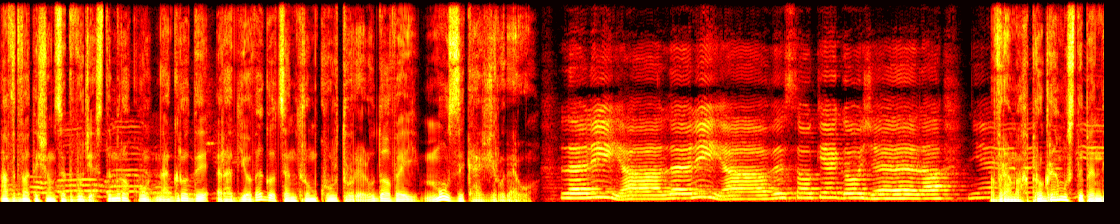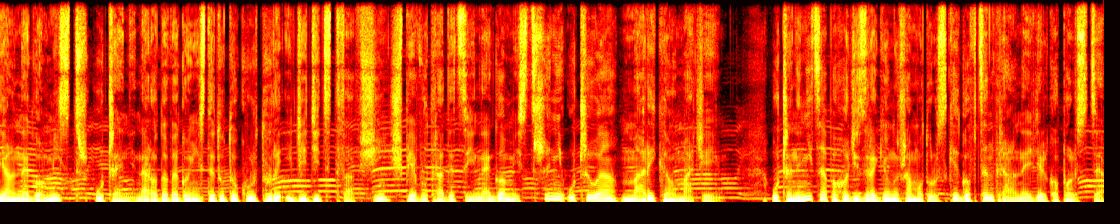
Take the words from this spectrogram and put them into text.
a w 2020 roku nagrody Radiowego Centrum Kultury Ludowej Muzyka Źródeł. Lelia, lelia, wysokiego ziela. W ramach programu stypendialnego Mistrz Uczeń Narodowego Instytutu Kultury i Dziedzictwa Wsi śpiewu tradycyjnego mistrzyni uczyła Marykę Maciej. Uczennica pochodzi z regionu szamotulskiego w centralnej Wielkopolsce.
